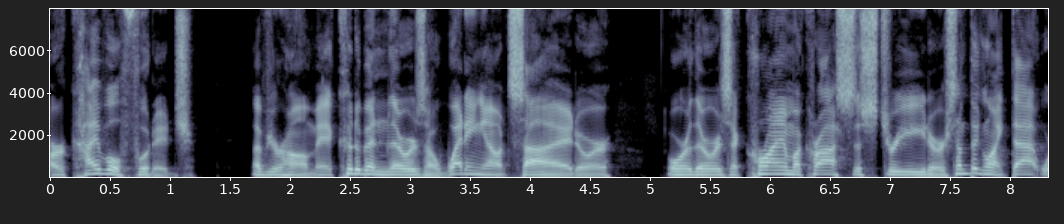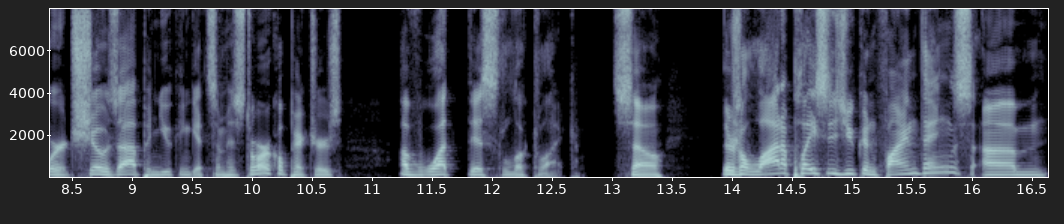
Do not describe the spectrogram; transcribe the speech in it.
archival footage of your home. It could have been there was a wedding outside or or there was a crime across the street or something like that where it shows up and you can get some historical pictures of what this looked like. So there's a lot of places you can find things. Um,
